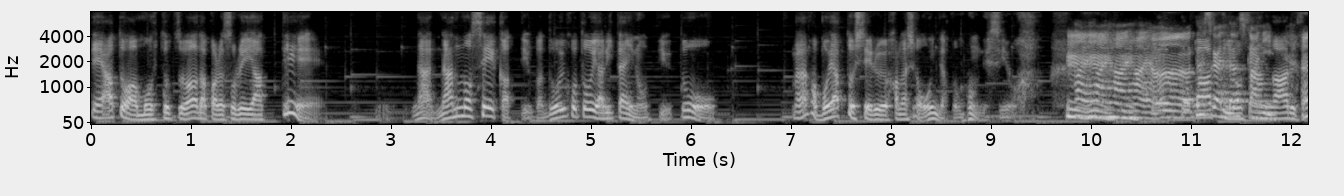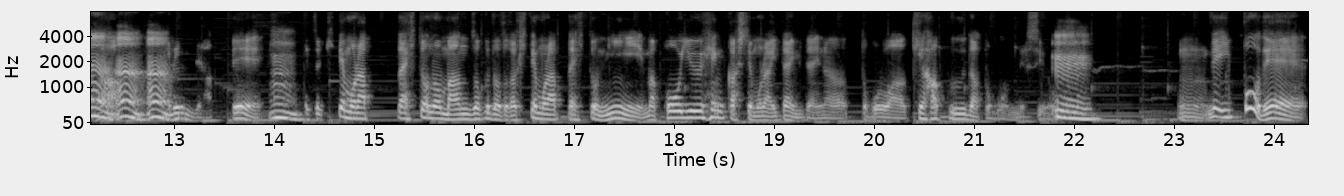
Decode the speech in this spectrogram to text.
で、あとはもう一つは、だからそれやって、な、何の成果っていうか、どういうことをやりたいのっていうと、まあなんかぼやっとしてる話が多いんだと思うんですよ。はいはいはいはい。うん、確かに予確かに。算があるうんから、あうるんであって、んうん。うん。別に来てもらった人の満足度とか来てもらった人に、まあこういう変化してもらいたいみたいなところは希薄だと思うんですよ。うん。うん、で、一方で、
